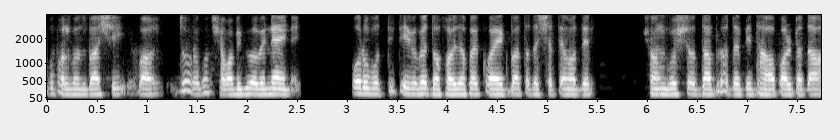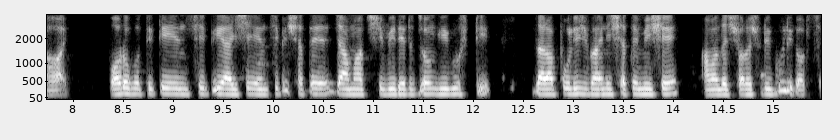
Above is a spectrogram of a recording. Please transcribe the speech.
গোপালগঞ্জবাসী বা জনগণ স্বাভাবিকভাবে নেয় নাই। পরবর্তীতে এইভাবে দফায়, দফায় কয়েকবার তাদের সাথে আমাদের সংঘর্ষ, দাবরাদাবি, ধাওয়া পাল্টা দেওয়া হয়। পরবর্তীতে এনসিপি আইসে এনসিপির সাথে জামাত শিবিরের জঙ্গি গোষ্ঠী যারা পুলিশ বাহিনীর সাথে মিশে আমাদের সরাসরি গুলি করছে।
